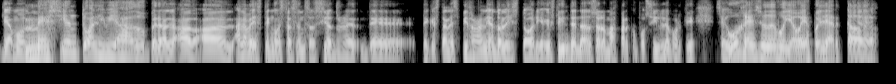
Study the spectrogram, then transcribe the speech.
digamos, me siento aliviado, pero a, a- a- a la vez tengo esta sensación de, de- de que están speedruneando la historia. Y estoy intentando ser lo más parco posible porque según Jesús a, voy a spoilear todo.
